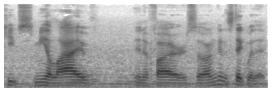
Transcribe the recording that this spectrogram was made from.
keeps me alive in a fire. So I'm going to stick with it.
